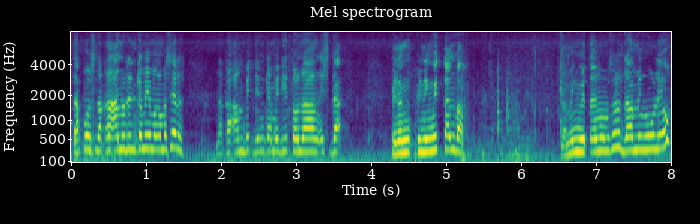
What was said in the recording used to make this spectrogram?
Tapos nakaano din kami mga maser. Nakaambit din kami dito ng isda. Pinang, piningwitan ba? Namingwit tayo mga maser. Daming huli oh.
